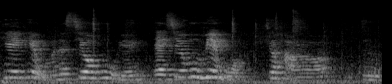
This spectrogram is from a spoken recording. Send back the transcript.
贴一片我们的修复原，哎，修复面膜就好了哦，嗯。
